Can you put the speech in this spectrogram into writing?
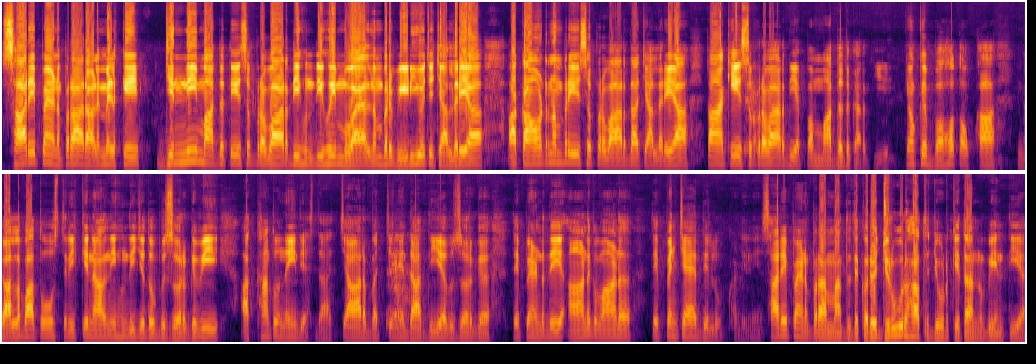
ਸਾਰੇ ਭੈਣ ਭਰਾ ਰਲ ਮਿਲ ਕੇ ਜਿੰਨੀ ਮਦਦ ਇਸ ਪਰਿਵਾਰ ਦੀ ਹੁੰਦੀ ਹੋਈ ਮੋਬਾਈਲ ਨੰਬਰ ਵੀਡੀਓ 'ਚ ਚੱਲ ਰਿਹਾ, ਅਕਾਊਂਟ ਨੰਬਰ ਇਸ ਪਰਿਵਾਰ ਦਾ ਚੱਲ ਰਿਹਾ, ਤਾਂ ਕਿ ਇਸ ਪਰਿਵਾਰ ਦੀ ਆਪਾਂ ਮਦਦ ਕਰ ਦਈਏ। ਕਿਉਂਕਿ ਬਹੁਤ ਔਖਾ ਗੱਲਬਾਤ ਉਸ ਤਰੀਕੇ ਨਾਲ ਨਹੀਂ ਹੁੰਦੀ ਜਦੋਂ ਬਜ਼ੁਰਗ ਵੀ ਅੱਖਾਂ ਤੋਂ ਨਹੀਂ ਦਿਸਦਾ। ਚਾਰ ਬੱਚੇ ਨੇ, ਦਾਦੀ ਆ ਬਜ਼ੁਰਗ ਤੇ ਪਿੰਡ ਦੇ ਆਂਢ ਗੁਆਂਢ ਤੇ ਪੰਚਾਇਤ ਦੇ ਲੋਕ ਖੜੇ ਨੇ। ਸਾਰੇ ਭੈਣ ਭਰਾ ਮਦਦ ਕਰਿਓ, ਜਰੂਰ ਹੱਥ ਜੋੜ ਕੇ ਤੁਹਾਨੂੰ ਬੇਨਤੀ ਆ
